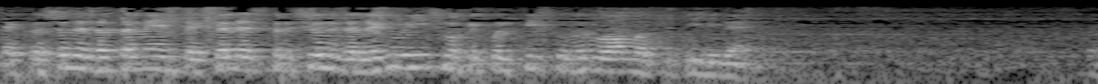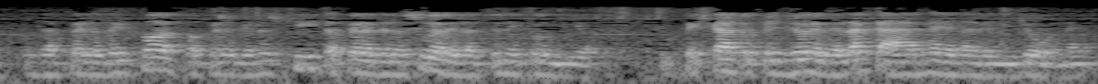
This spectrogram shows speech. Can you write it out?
Ecco, sono esattamente quelle espressioni dell'egoismo che colpiscono l'uomo a tutti i livelli. Da quello del corpo a quello dello spirito a quello della sua relazione con Dio. Il peccato peggiore della carne è la religione,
